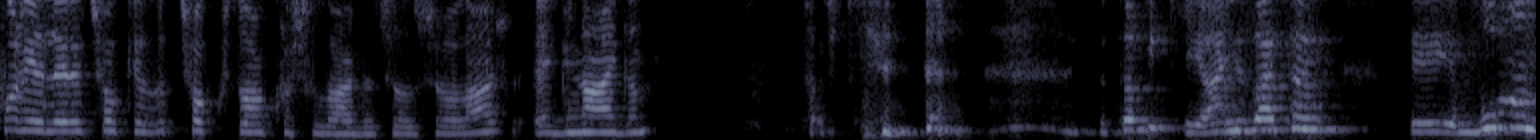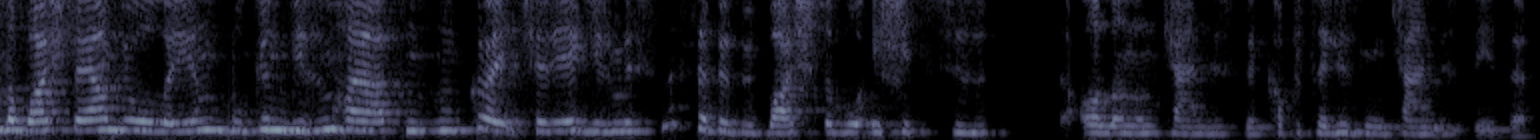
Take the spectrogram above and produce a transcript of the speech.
Kuryelere çok yazık. Çok zor koşullarda çalışıyorlar. E, günaydın. Tabii ki. Tabii ki. Yani zaten e, Wuhan'da başlayan bir olayın bugün bizim hayatımızın bu kadar içeriye girmesinin sebebi başta bu eşitsiz alanın kendisi, kapitalizmin kendisiydi.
